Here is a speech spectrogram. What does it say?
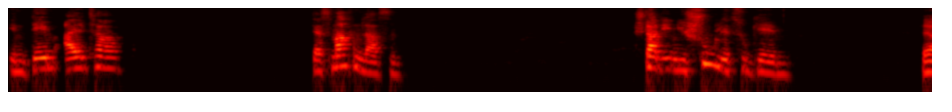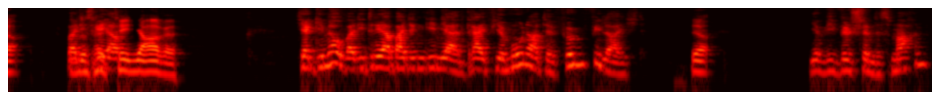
in dem Alter das machen lassen? Statt in die Schule zu gehen. Ja. Weil das halt Dreharbeiten, zehn Jahre. ja genau, weil die Dreharbeiten gehen ja drei, vier Monate, fünf vielleicht. Ja. Ja, wie willst du denn das machen?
